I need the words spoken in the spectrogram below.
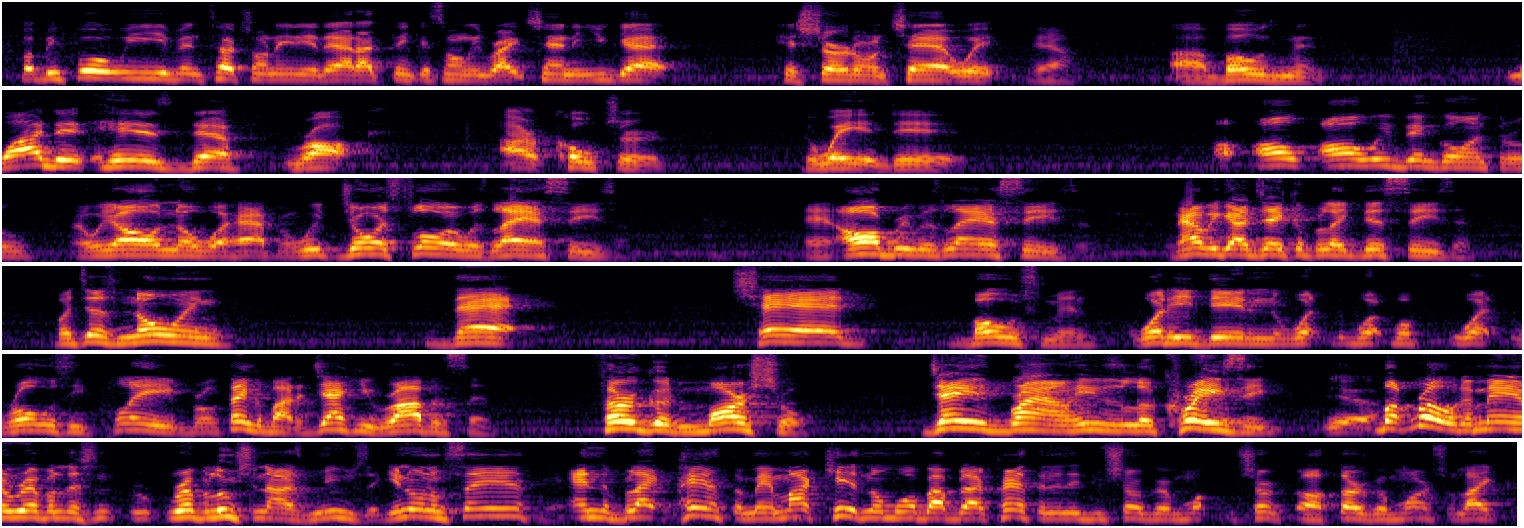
But before we even touch on any of that, I think it's only right. Channing, you got his shirt on Chadwick yeah. Uh, Boseman. Why did his death rock our culture the way it did? all, all we've been going through, and we all know what happened. We, George Floyd was last season, and Aubrey was last season. Now we got Jacob Blake this season. But just knowing that Chad Boseman, what he did and what, what, what, what roles he played, bro. Think about it. Jackie Robinson, Thurgood Marshall, James Brown, he was a little crazy. Yeah. But bro, the man revolution, revolutionized music. You know what I'm saying? And the Black Panther, man. My kids know more about Black Panther than they do Sugar, Sugar, uh, Thurgood Marshall. Like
